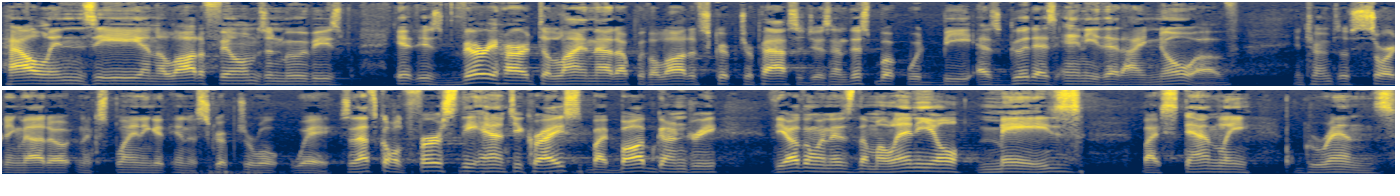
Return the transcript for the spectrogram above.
Hal Lindsey and a lot of films and movies, it is very hard to line that up with a lot of scripture passages, and this book would be as good as any that I know of in terms of sorting that out and explaining it in a scriptural way. So that's called First the Antichrist by Bob Gundry. The other one is The Millennial Maze by Stanley Grenz.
